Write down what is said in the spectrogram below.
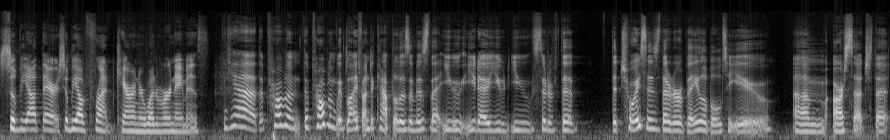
she'll be out there. She'll be out front, Karen or whatever her name is. Yeah, the problem the problem with life under capitalism is that you you know you you sort of the the choices that are available to you um, are such that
